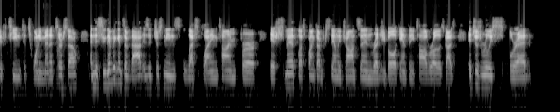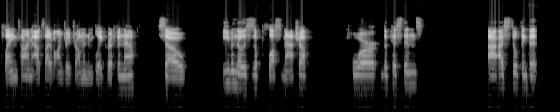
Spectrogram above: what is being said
15 to 20 minutes or so. And the significance of that is it just means less playing time for Ish Smith, less playing time for Stanley Johnson, Reggie Bullock, Anthony Tolliver, all those guys. It just really spread playing time outside of Andre Drummond and Blake Griffin now. So even though this is a plus matchup for the Pistons, I, I still think that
